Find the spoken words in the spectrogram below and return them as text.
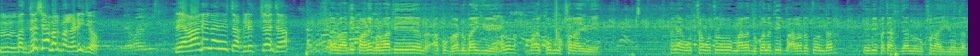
હમ બધું શ્યામલ પલળી ગયો. રહેવાની? નહીં તકલીફ છે જ. સાહેબ રાતે પાણી ભરવાથી આખું ઘર ડૂબાઈ ગયું બરોબર? મને ખૂબ નુકસાન આવ્યું છે અને ઓછામાં ઓછું મારા દુકાન હતી પાર્લર હતું અંદર એ બી પચાસ હજારનું નુકસાન આવી ગયું અંદર.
